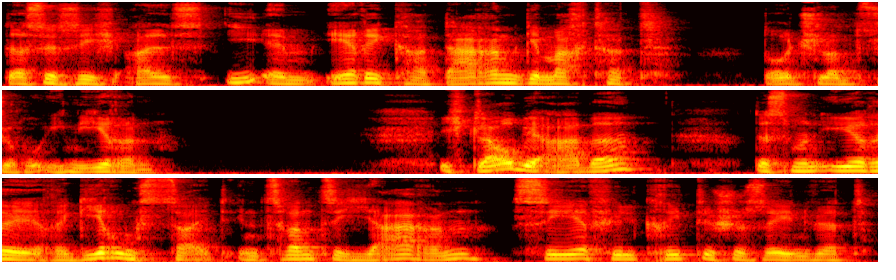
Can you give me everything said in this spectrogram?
dass sie sich als IM Erika daran gemacht hat, Deutschland zu ruinieren. Ich glaube aber, dass man ihre Regierungszeit in 20 Jahren sehr viel kritischer sehen wird,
